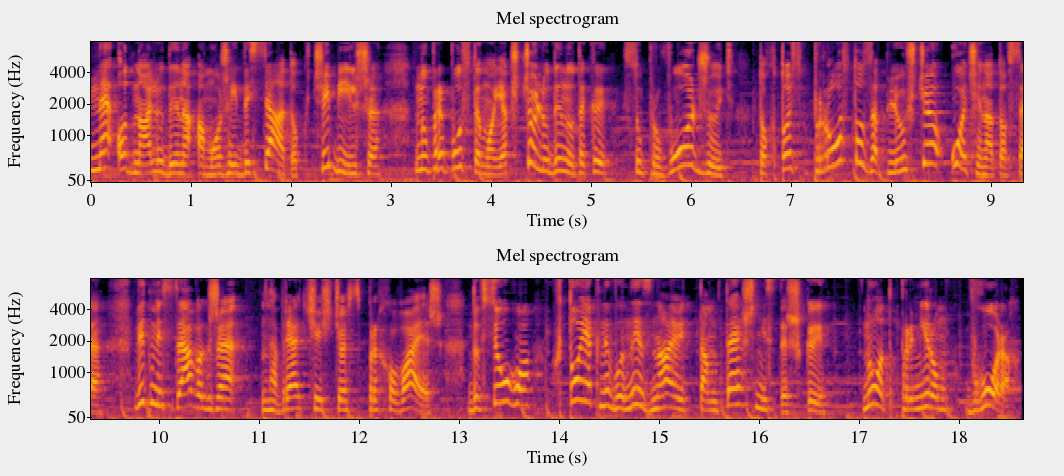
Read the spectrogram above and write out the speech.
не одна людина, а може й десяток чи більше. Ну, припустимо, якщо людину таки супроводжують, то хтось просто заплющує очі на то все. Від місцевих же навряд чи щось приховаєш. До всього, хто як не вони знають тамтешні стежки. Ну, от, приміром, в горах.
